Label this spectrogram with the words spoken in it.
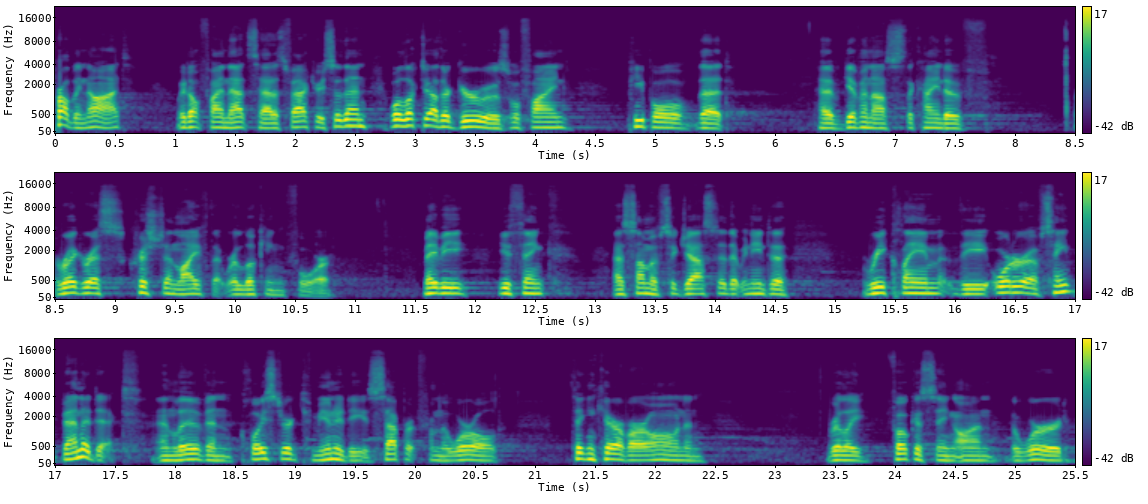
Probably not. We don't find that satisfactory. So then we'll look to other gurus. We'll find people that have given us the kind of rigorous Christian life that we're looking for. Maybe you think, as some have suggested, that we need to reclaim the order of St. Benedict and live in cloistered communities separate from the world, taking care of our own and really focusing on the Word,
